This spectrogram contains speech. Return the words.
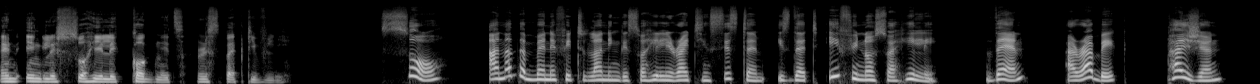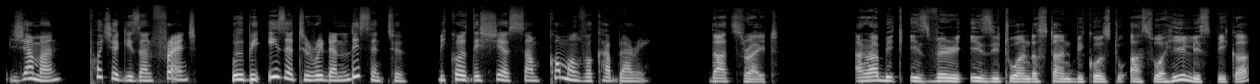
and English Swahili cognates, respectively. So, another benefit to learning the Swahili writing system is that if you know Swahili, then Arabic, Persian, German, Portuguese, and French will be easier to read and listen to because they share some common vocabulary. That's right. Arabic is very easy to understand because to a Swahili speaker,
